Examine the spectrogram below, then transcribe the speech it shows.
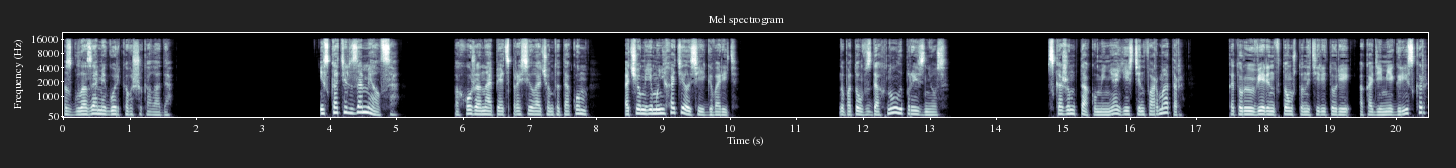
с глазами горького шоколада. Искатель замялся. Похоже, она опять спросила о чем-то таком, о чем ему не хотелось ей говорить. Но потом вздохнул и произнес. «Скажем так, у меня есть информатор, который уверен в том, что на территории Академии Грискор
